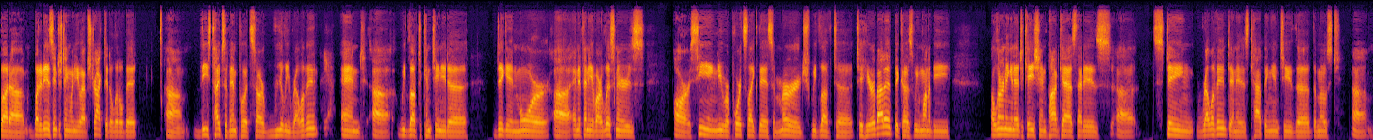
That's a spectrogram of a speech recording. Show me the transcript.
but uh, but it is interesting when you abstract it a little bit um, these types of inputs are really relevant. Yeah. And uh, we'd love to continue to dig in more. Uh, and if any of our listeners are seeing new reports like this emerge, we'd love to to hear about it because we want to be a learning and education podcast that is uh, staying relevant and is tapping into the the most um,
